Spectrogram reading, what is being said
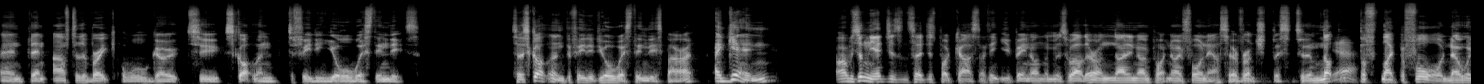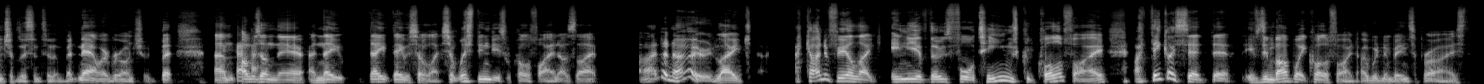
and then after the break, we'll go to Scotland defeating your West Indies. So Scotland defeated your West Indies, Bharat. Again, I was on the Edges and Sedges podcast. I think you've been on them as well. They're on 99.94 now, so everyone should listen to them. Not yeah. bef- like before, no one should listen to them, but now everyone should. But um, I was on there and they, they, they were sort of like, so West Indies will qualify. And I was like, I don't know. Like, I kind of feel like any of those four teams could qualify. I think I said that if Zimbabwe qualified, I wouldn't have been surprised.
